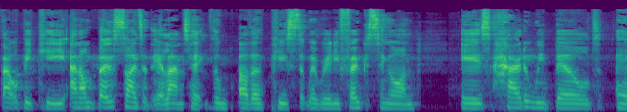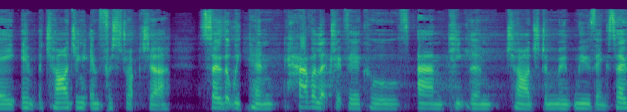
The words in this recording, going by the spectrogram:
that would be key. And on both sides of the Atlantic, the other piece that we're really focusing on is how do we build a, a charging infrastructure so that we can have electric vehicles and keep them charged and mo- moving. So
